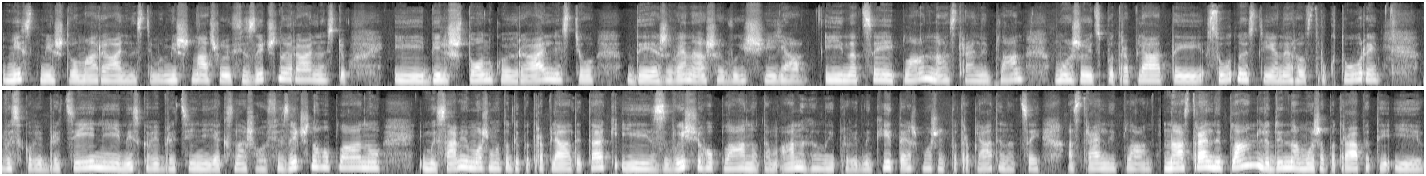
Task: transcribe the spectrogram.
міст між двома реальностями, між нашою фізичною реальністю і більш тонкою реальністю, де живе наше вище я. І на цей план, на астральний план, можуть потрапляти сутності, енергоструктури, високовібраційні, низьковібраційні, як з нашого фізичного плану, і ми самі можемо туди потрапляти, так і з вищого плану, там ангели, провідники теж можуть потрапляти на цей астральний план. На астральний план людина може потрапити і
